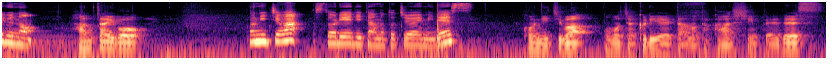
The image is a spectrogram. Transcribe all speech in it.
ティブの。反対語。こんにちは。ストーリーエディターのとちおえみです。こんにちは。おもちゃクリエイターの高橋新平です。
